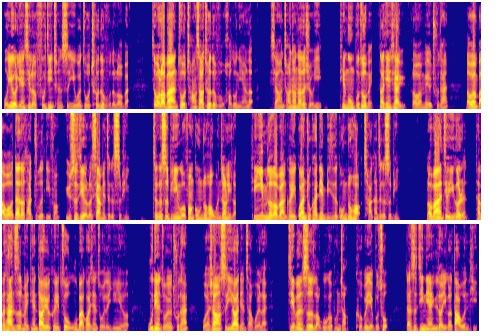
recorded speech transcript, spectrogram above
我又联系了附近城市一位做臭豆腐的老板。这位老板做长沙臭豆腐好多年了，想尝尝他的手艺。天公不作美，那天下雨，老板没有出摊。老板把我带到他住的地方，于是就有了下面这个视频。这个视频我放公众号文章里了，听音频的老板可以关注开店笔记的公众号查看这个视频。老板就一个人，他的摊子每天大约可以做五百块钱左右的营业额。五点左右出摊，晚上十一二点才回来，基本是老顾客捧场，口碑也不错。但是今年遇到一个大问题，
